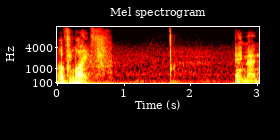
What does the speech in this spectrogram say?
of life. Amen.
